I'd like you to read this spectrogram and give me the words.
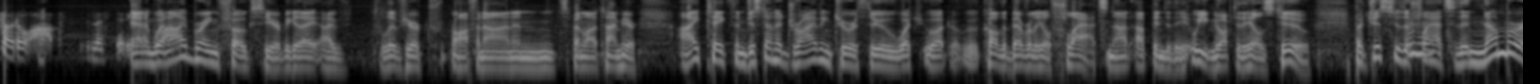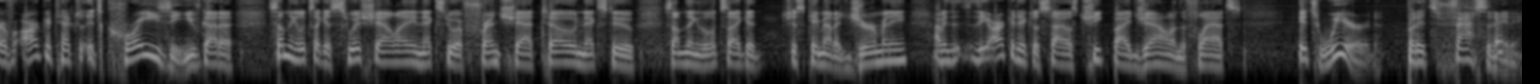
photo ops in the city. And when I bring folks here, because I, I've lived here off and on and spent a lot of time here, I take them just on a driving tour through what, what we call the Beverly Hill Flats, not up into the. Well, you can go up to the hills too, but just through the Mm-hmm. flats. The number of architecture, it's crazy. You've got a something that looks like a Swiss chalet next to a French chateau, next to something that looks like it just came out of Germany. I mean, the, the architectural style is cheek by jowl in the flats. It's weird, but it's fascinating.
